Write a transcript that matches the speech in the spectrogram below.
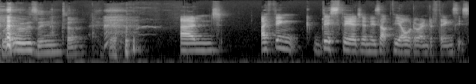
Closing time. and I think this Theoden is up the older end of things. It's,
